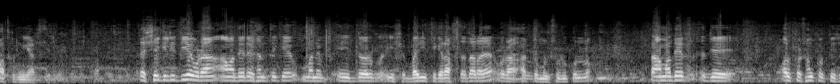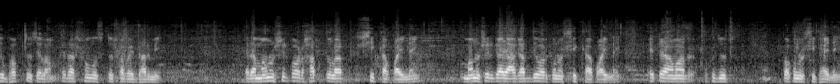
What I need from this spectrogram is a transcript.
পাথর নিয়ে আসছিল। তা সেগুলি দিয়ে ওরা আমাদের এখান থেকে মানে এই দর এই বাড়ি থেকে রাস্তা দাঁড়ায় ওরা আক্রমণ শুরু করল। তা আমাদের যে অল্প সংখ্যক কিছু ভক্ত ছিলাম এরা সমস্ত সবাই ধার্মিক। এরা মানুষের পর হাত তোলার শিক্ষা পায় নাই মানুষের গায়ে আঘাত দেওয়ার কোনো শিক্ষা পায় নাই। এটা আমার হুজুর কখনো শিখায় নাই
